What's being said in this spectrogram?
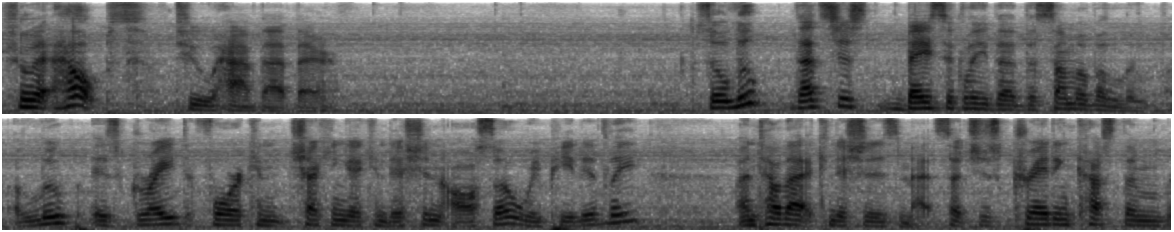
So it helps to have that there. So loop, that's just basically the, the sum of a loop. A loop is great for checking a condition also repeatedly until that condition is met, such as creating custom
